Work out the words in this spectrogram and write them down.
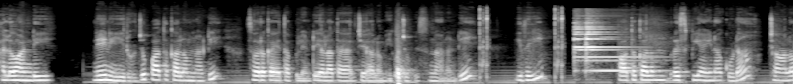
హలో అండి. నేను ఈరోజు పాతకాలం నాటి సొరకాయ తప్పులేంటి ఎలా తయారు చేయాలో మీకు చూపిస్తున్నానండి. ఇది పాతకాలం రెసిపీ అయినా కూడా చాలా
